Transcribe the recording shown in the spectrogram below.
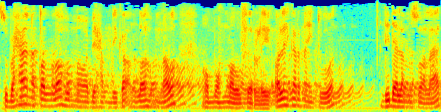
Subhanakallah Allahumma wa bihamdika Allahumma ghfirli. Oleh karena itu di dalam salat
